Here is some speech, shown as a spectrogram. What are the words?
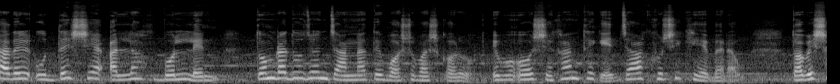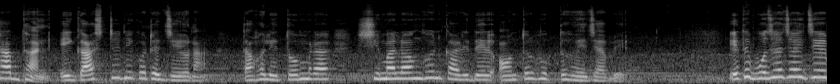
তাদের উদ্দেশ্যে আল্লাহ বললেন, তোমরা দুজন জান্নাতে বসবাস করো এবং ও সেখান থেকে যা খুশি খেয়ে বেড়াও। তবে সাবধান, এই গাছটির নিকটে যেও না, তাহলে তোমরা সীমালঙ্ঘনকারীদের অন্তর্ভুক্ত হয়ে যাবে। এতে বোঝা যায় যে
